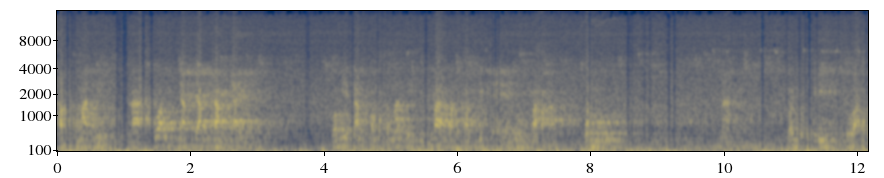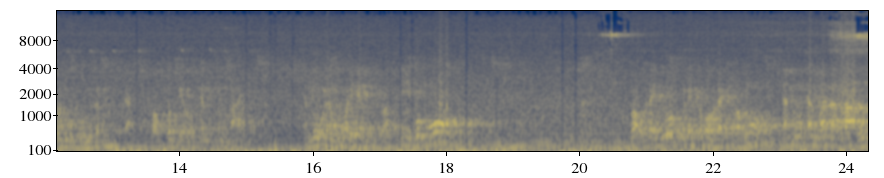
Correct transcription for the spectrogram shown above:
ทับสมาธิขาดควบยับยั้งชั่งใจว่ามีหลักของสมาธิว่าบังคับจิตใจในรูปบาปบุญนะก็รู้ดีตัวก็รู้บุญกันแต่ก็คนเดียวกันคนบ่ายฉัน รู้แล้วผมก็ได้เห็นว่านี่พวกโง่ว่าได้รู้กูได้ก็บอกได้ว่าโง่ฉันรู้ฉันพันธาบุญ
